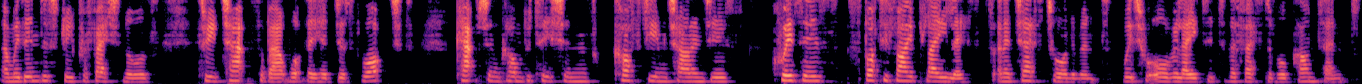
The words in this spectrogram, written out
and with industry professionals through chats about what they had just watched, caption competitions, costume challenges, quizzes, Spotify playlists, and a chess tournament, which were all related to the festival content.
